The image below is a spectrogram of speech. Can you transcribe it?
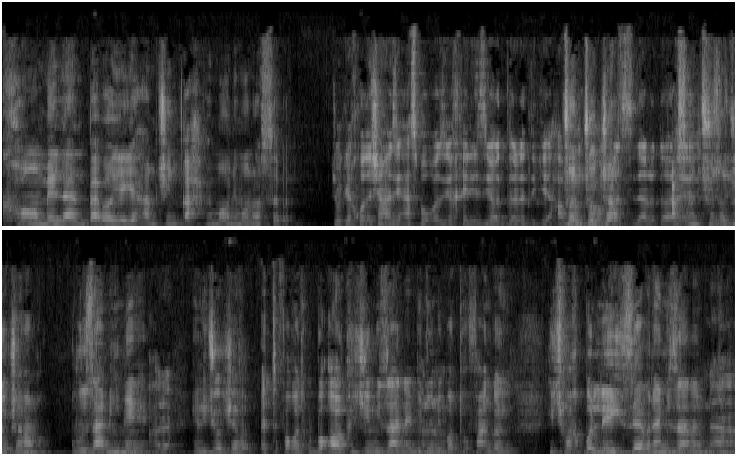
کاملا برای یه همچین قهرمانی مناسبه. جوکر خودش هم از این اسباب بازی خیلی زیاد داره دیگه. همون چون جوکر داره. اصلا چیز جوکر هم رو زمینه. آره. یعنی جوکر اتفاقات با آر پی جی می‌زنه می‌دونی آره. با تفنگای هیچ وقت با لیزر نمی‌زنه نه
